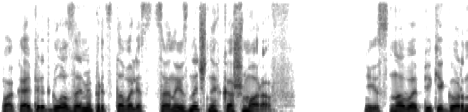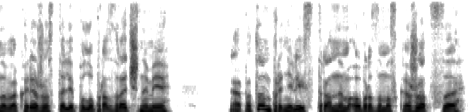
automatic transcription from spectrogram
пока перед глазами представали сцены из ночных кошмаров. И снова пики горного кряжа стали полупрозрачными, а потом принялись странным образом искажаться,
